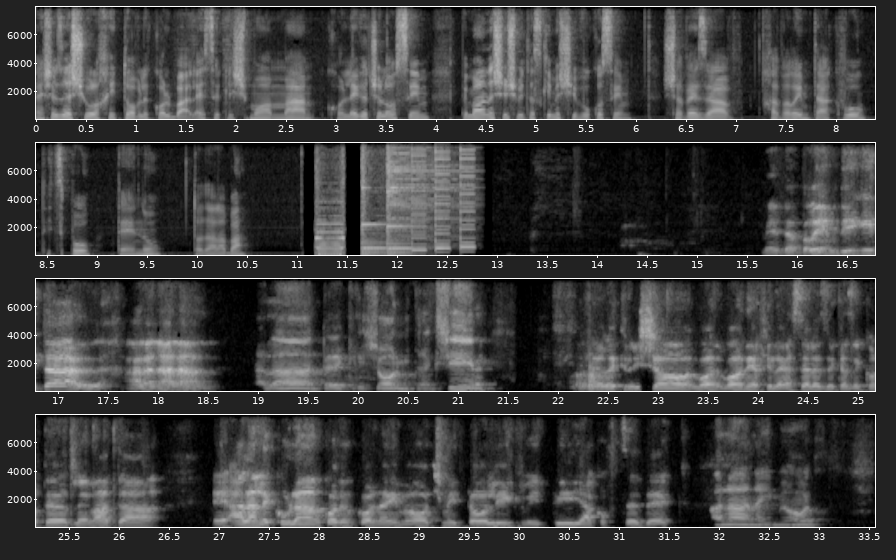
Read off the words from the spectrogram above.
אני חושב שזה השיעור הכי טוב לכל בעל עסק לשמוע מה הקולגות שלו עושים ומה האנשים שמתעסקים בשיווק עושים. שווה זהב. חברים, תעקבו, תצפו, תהנו, תודה רבה. מדברים דיגיטל, אהלן אהלן. אהלן, פרק ראשון, מתרגשים. פרק ראשון, בואו בוא אני אפילו אעשה לזה כזה כותרת למטה. אה, אהלן לכולם, קודם כל נעים מאוד, שמי טוליק ואיתי יעקב צדק. אהלן, נעים מאוד.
